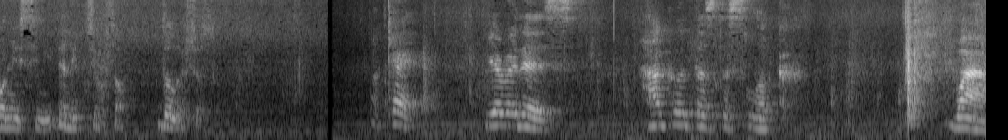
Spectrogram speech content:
Buonissimi, delizioso, delicious. Okay, here it is. How good does this look? Wow.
